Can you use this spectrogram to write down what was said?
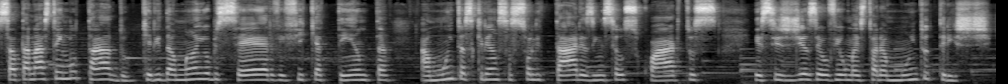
Satanás tem lutado. Querida mãe, observe, fique atenta. Há muitas crianças solitárias em seus quartos. Esses dias eu vi uma história muito triste.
